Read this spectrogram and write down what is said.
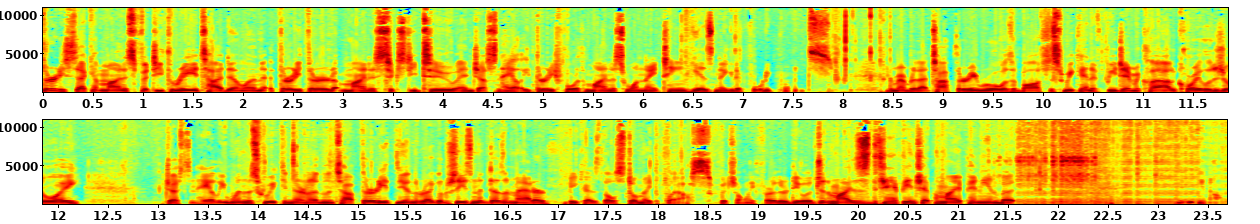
32nd, minus 53. Ty Dillon, 33rd, minus 62. And Justin Haley, 34th, minus 119. He has negative 40 points. Remember, that top 30 rule was abolished this weekend. If BJ McLeod, Corey LaJoie, Justin Haley win this week and they're not in the top 30 at the end of the regular season, it doesn't matter because they'll still make the playoffs, which only further delegitimizes the championship, in my opinion. But, you know.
